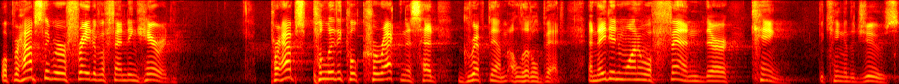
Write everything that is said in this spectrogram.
Well, perhaps they were afraid of offending Herod. Perhaps political correctness had gripped them a little bit, and they didn't want to offend their king, the king of the Jews.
